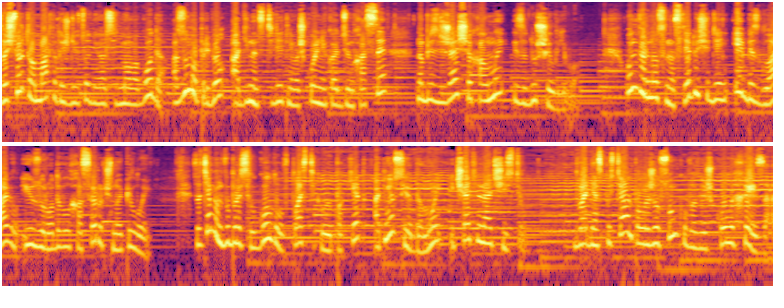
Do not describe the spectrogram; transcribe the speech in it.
24 марта 1997 года Азума привел 11-летнего школьника Дзюн Хасе на близлежащие холмы и задушил его. Он вернулся на следующий день и обезглавил и изуродовал Хасе ручной пилой. Затем он выбросил голову в пластиковый пакет, отнес ее домой и тщательно очистил. Два дня спустя он положил сумку возле школы Хейза,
